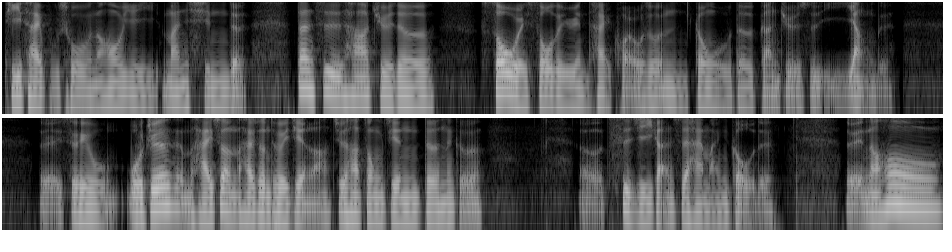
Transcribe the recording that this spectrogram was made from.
题材不错，然后也蛮新的，但是他觉得。收尾收的有点太快，我说嗯，跟我的感觉是一样的，对，所以我我觉得还算还算推荐啦，就是它中间的那个呃刺激感是还蛮够的，对，然后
